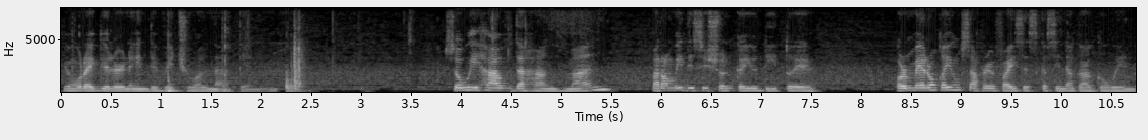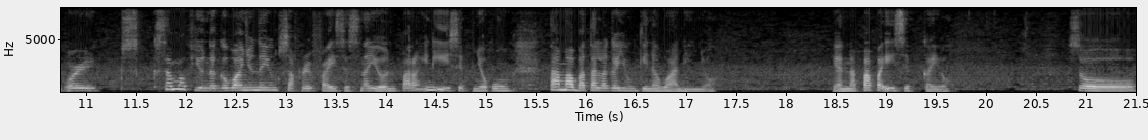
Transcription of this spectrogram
Yung regular na individual natin. So, we have the hangman. Parang may decision kayo dito eh or meron kayong sacrifices kasi nagagawin. Or some of you nagawa nyo na yung sacrifices na yon parang iniisip nyo kung tama ba talaga yung ginawa ninyo. Yan napapaisip kayo. So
